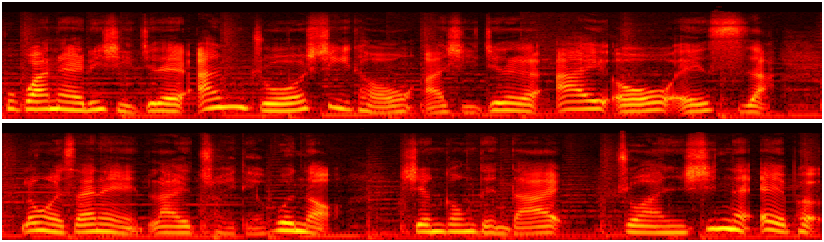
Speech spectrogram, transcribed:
不管呢你是即个安卓系统，还是即个 I O S 啊，拢会使呢来找到阮咯。成功电台全新的 App，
